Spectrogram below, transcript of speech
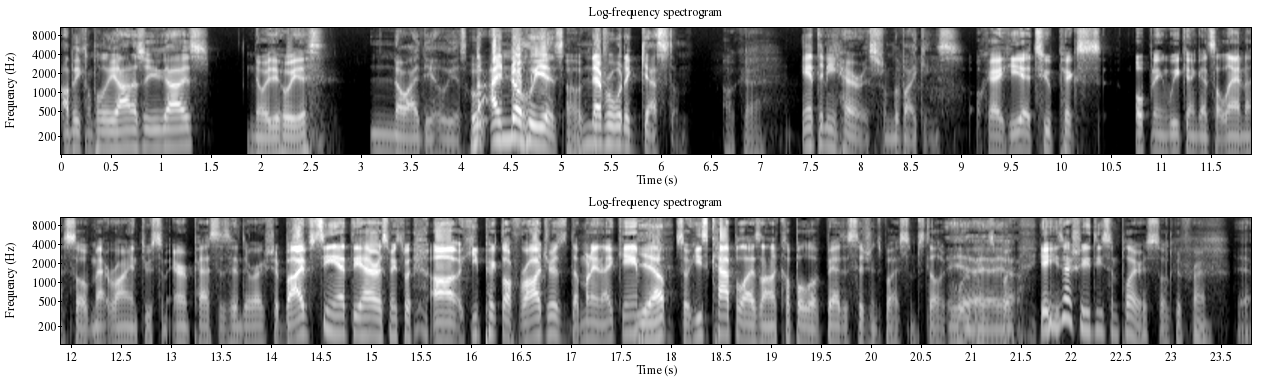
I'll be completely honest with you guys. no idea who he is. No idea who he is. Who? No, I know who he is. Oh, okay. Never would have guessed him. Okay. Anthony Harris from the Vikings. Okay, he had two picks opening weekend against Atlanta, so Matt Ryan threw some errant passes in direction. But I've seen Anthony Harris make. Uh, he picked off Rodgers the Monday night game. Yep. So he's capitalized on a couple of bad decisions by some stellar Yeah, quarterbacks. yeah, but yeah. yeah, he's actually a decent player, so good for him. Yeah.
